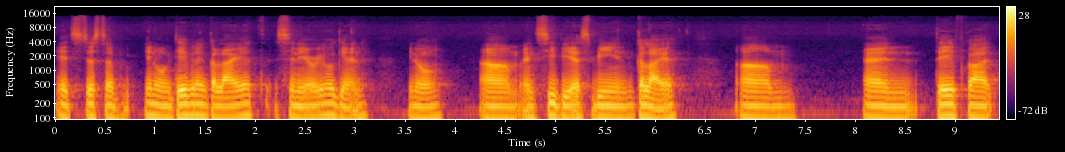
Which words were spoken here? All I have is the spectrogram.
It's just a you know David and Goliath scenario again. You know, um, and CBS being Goliath, um, and they've got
